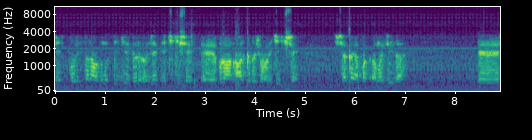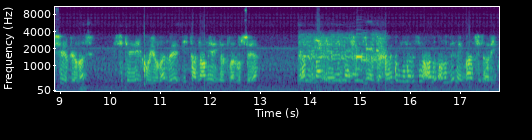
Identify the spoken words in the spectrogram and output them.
biz polisten aldığımız bilgiye göre öncelikle iki kişi, e, Burak'ın arkadaşı olan iki kişi şaka yapmak amacıyla e, şey yapıyorlar. Siteye el koyuyorlar ve ihtarname yayınladılar Rusya'ya. Yani ben e, sizden şey rica. Karakol numarasını al- alabilir miyim? Ben sizi arayayım.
